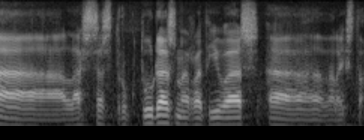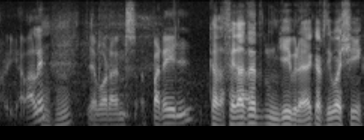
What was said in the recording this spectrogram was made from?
uh, les estructures narratives uh, de la història. Vale? Uh -huh. Llavors, per ell... Que de fet ha tret un llibre, eh, que es diu així,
